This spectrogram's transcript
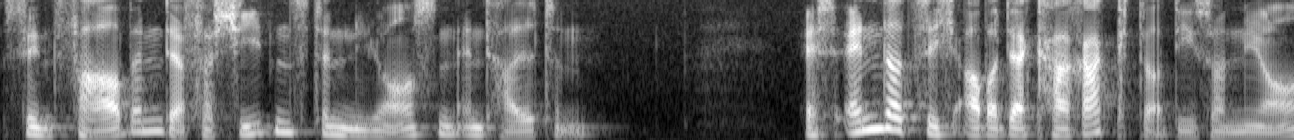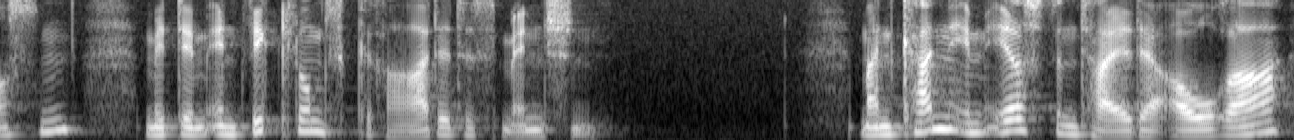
sind Farben der verschiedensten Nuancen enthalten. Es ändert sich aber der Charakter dieser Nuancen mit dem Entwicklungsgrade des Menschen. Man kann im ersten Teil der Aura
